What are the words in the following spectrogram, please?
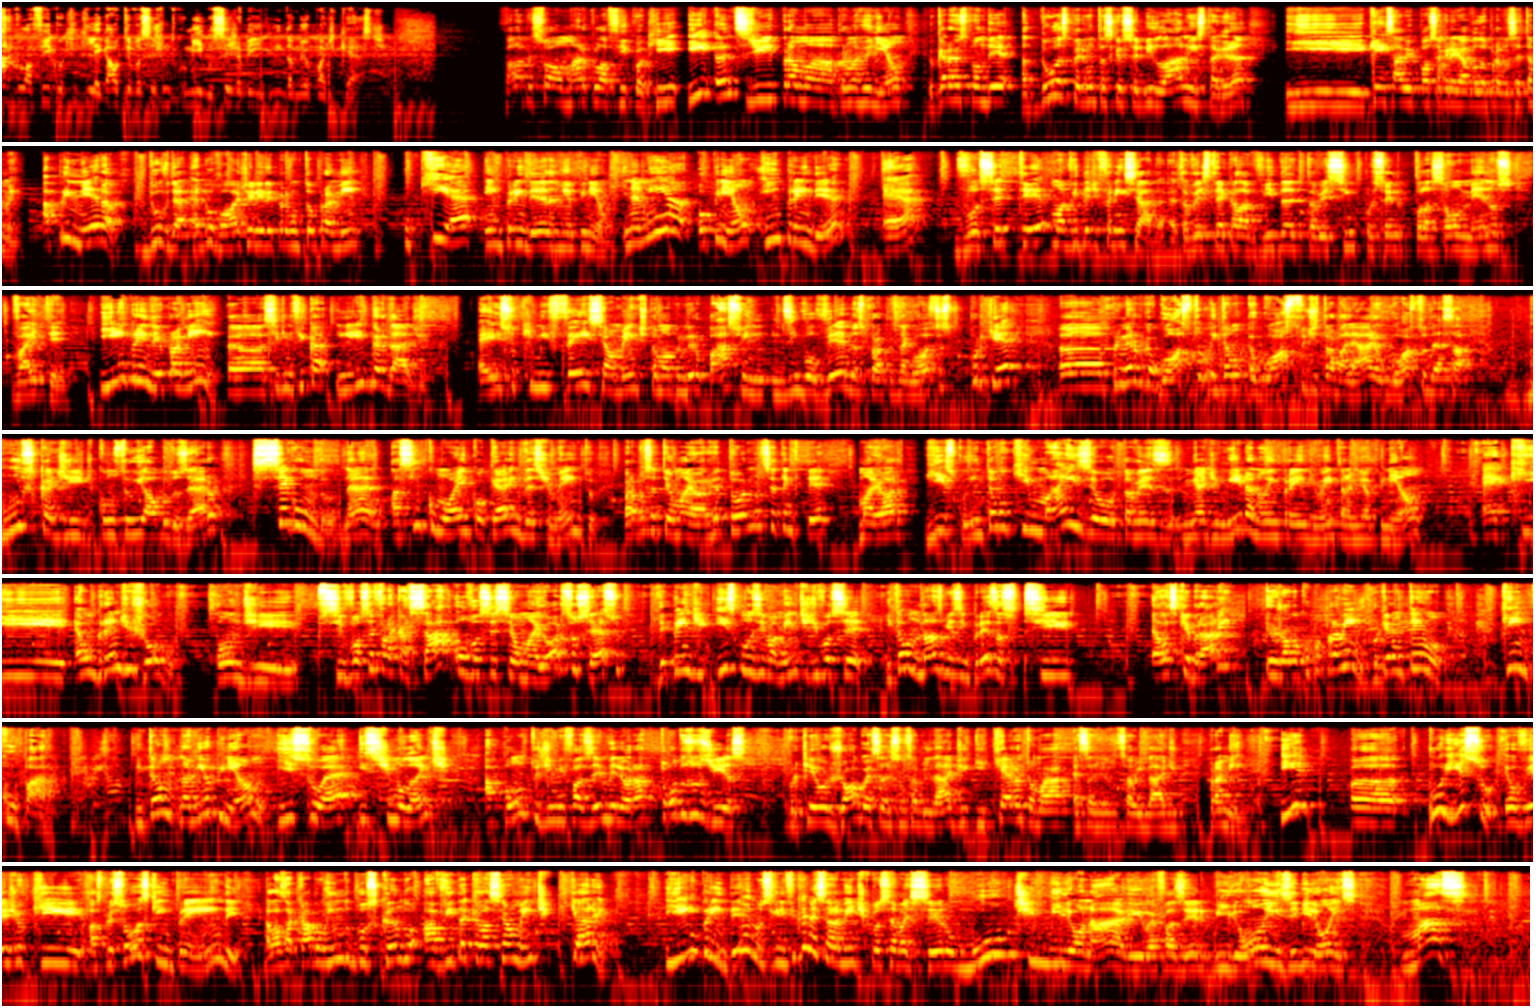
Marco Lafico aqui, que legal ter você junto comigo. Seja bem-vindo ao meu podcast. Fala pessoal, Marco Lafico aqui. E antes de ir para uma, uma reunião, eu quero responder a duas perguntas que eu recebi lá no Instagram e quem sabe posso agregar valor para você também. A primeira dúvida é do Roger, ele perguntou para mim o que é empreender, na minha opinião. E na minha opinião, empreender é você ter uma vida diferenciada. É talvez ter aquela vida que talvez 5% da população ou menos vai ter. E empreender para mim uh, significa liberdade. É isso que me fez realmente tomar o primeiro passo em, em desenvolver meus próprios negócios, porque uh, primeiro porque eu gosto, então eu gosto de trabalhar, eu gosto dessa busca de, de, construir algo do zero. Segundo, né, assim como é em qualquer investimento, para você ter o um maior retorno, você tem que ter maior risco. Então, o que mais eu talvez me admira no empreendimento, na minha opinião, é que é um grande jogo onde se você fracassar ou você ser o maior sucesso depende exclusivamente de você. Então, nas minhas empresas, se elas quebrarem, eu jogo a culpa pra mim, porque eu não tenho quem culpar. Então, na minha opinião, isso é estimulante a ponto de me fazer melhorar todos os dias, porque eu jogo essa responsabilidade e quero tomar essa responsabilidade para mim. E Uh, por isso eu vejo que as pessoas que empreendem elas acabam indo buscando a vida que elas realmente querem. E empreender não significa necessariamente que você vai ser o multimilionário e vai fazer bilhões e bilhões, mas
